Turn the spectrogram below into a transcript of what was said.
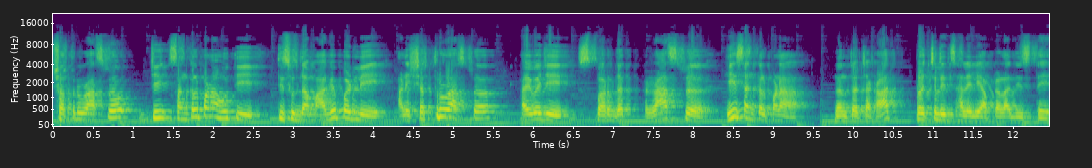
शत्रू राष्ट्र जी संकल्पना होती ती सुद्धा मागे पडली आणि शत्रू राष्ट्र ऐवजी स्पर्धक राष्ट्र ही संकल्पना नंतरच्या काळात प्रचलित झालेली आपल्याला दिसते.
